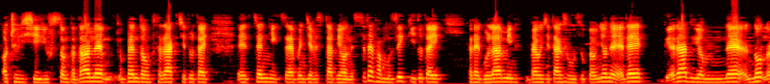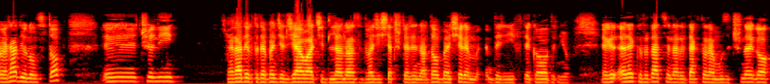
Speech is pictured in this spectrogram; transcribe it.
oczywiście już są dodane, będą w trakcie tutaj y, cennik co będzie wystawiony. Strefa muzyki, tutaj regulamin będzie także uzupełniony, Re, radio, non, radio non-stop, y, czyli Radio, które będzie działać dla nas 24 na dobę, 7 dni w tygodniu. Re- Rekrutacje na redaktora muzycznego,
